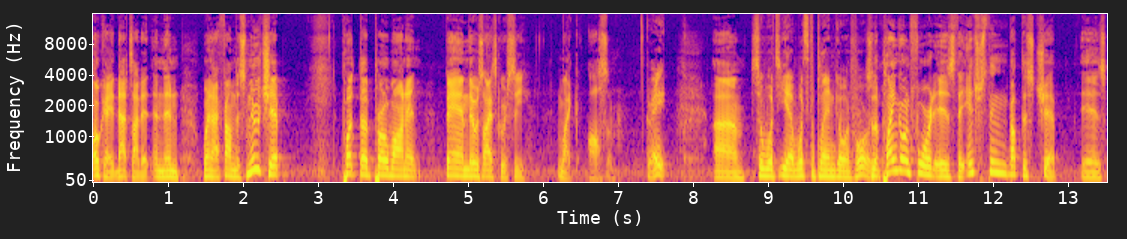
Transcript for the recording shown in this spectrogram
okay, that's not it. And then when I found this new chip, put the probe on it, bam, there was I square C. I'm like, awesome. Great. Um, so what's yeah? What's the plan going forward? So the plan going forward is the interesting thing about this chip is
